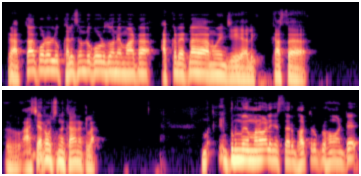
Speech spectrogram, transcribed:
ఇక్కడ అత్తా కోడళ్ళు కలిసి ఉండకూడదు అనే మాట అక్కడ ఎట్లా అన్వయం చేయాలి? కాస్త ఆచారం వచ్చింది కానట్లా. ఇప్పుడు మేము మన వాళ్ళు ఏం చేస్తారు? భర్తృగృహం అంటే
